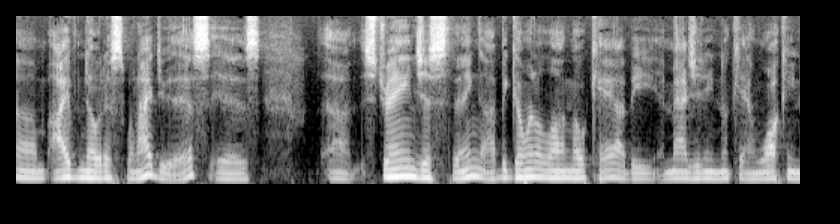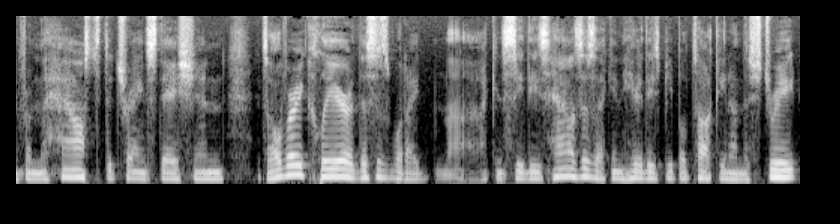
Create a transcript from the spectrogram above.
um, I've noticed when I do this is uh, strangest thing. I'd be going along okay. I'd be imagining, okay, I'm walking from the house to the train station. It's all very clear. This is what I uh, I can see these houses. I can hear these people talking on the street.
